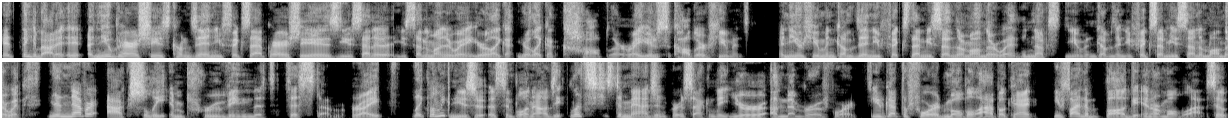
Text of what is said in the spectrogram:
It, think about it. it. A new pair of shoes comes in, you fix that pair of shoes, you send it, you send them on your way. You're like a, you're like a cobbler, right? You're just a cobbler of humans. A new human comes in, you fix them, you send them on their way. The next human comes in, you fix them, you send them on their way. You're never actually improving the system, right? Like, let me use a simple analogy. Let's just imagine for a second that you're a member of Forward. You've got the Forward mobile app. Okay. You find a bug in our mobile app. So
